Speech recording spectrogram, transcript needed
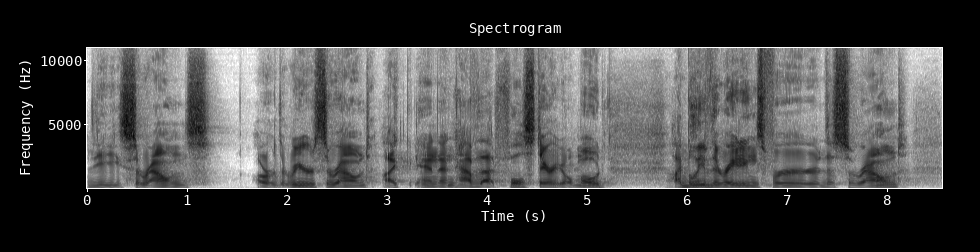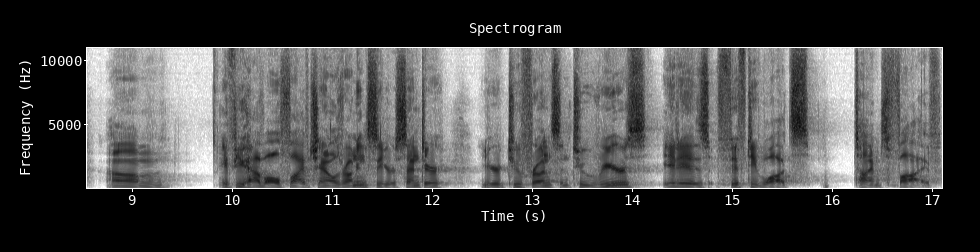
the surrounds or the rear surround I, and then have that full stereo mode. I believe the ratings for the surround, um, if you have all five channels running, so your center, your two fronts and two rears, it is 50 watts times five.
